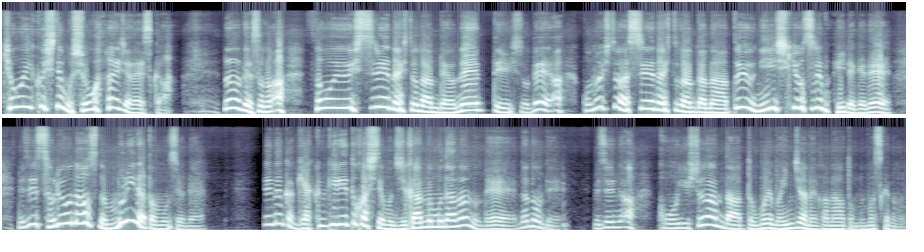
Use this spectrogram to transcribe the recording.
教育してもしょうがないじゃないですか。なので、その、あ、そういう失礼な人なんだよねっていう人で、あ、この人は失礼な人なんだなという認識をすればいいだけで、別にそれを直すの無理だと思うんですよね。で、なんか逆切れとかしても時間の無駄なので、なので、別に、あ、こういう人なんだと思えばいいんじゃないかなと思いますけども。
